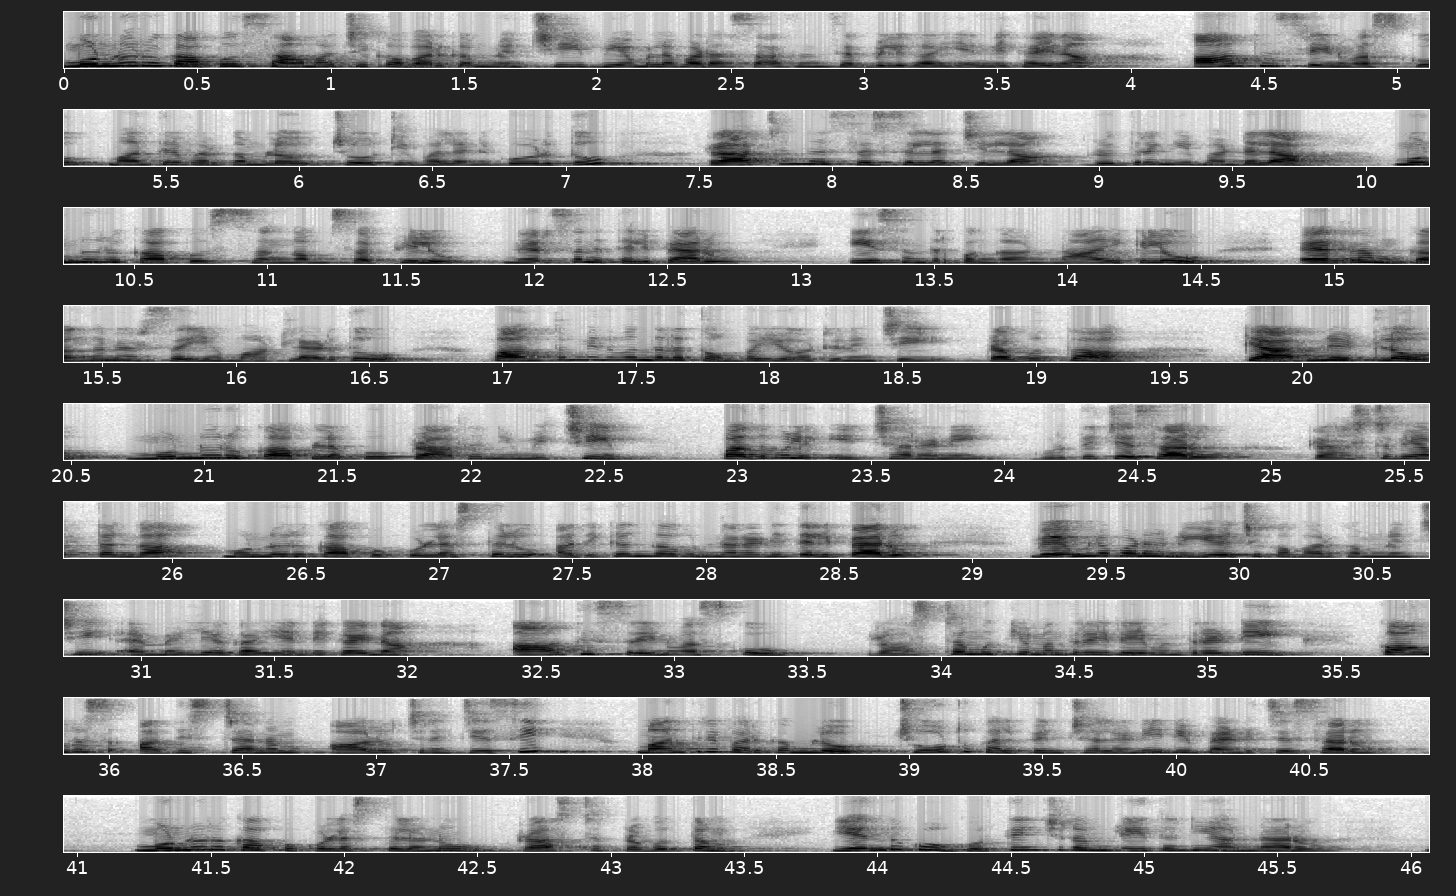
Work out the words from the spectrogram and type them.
మున్నూరు కాపు సామాజిక వర్గం నుంచి వేములవాడ శాసనసభ్యులుగా ఎన్నికైన ఆది శ్రీనివాస్కు మంత్రివర్గంలో చోటు ఇవ్వాలని కోరుతూ రాజన్న సిరిసిల్ల జిల్లా రుద్రంగి మండల మున్నూరు కాపు సంఘం సభ్యులు నిరసన తెలిపారు. ఈ సందర్భంగా నాయకులు ఎర్రం గంగనరసయ్య మాట్లాడుతూ పంతొమ్మిది వందల తొంభై ఒకటి నుంచి ప్రభుత్వ క్యాబినెట్లో మున్నూరు కాపులకు ప్రాధాన్యమిచ్చి పదవులు ఇచ్చారని గుర్తు చేశారు. రాష్ట్ర వ్యాప్తంగా మున్నూరు కాపు కులస్తులు అధికంగా ఉన్నారని తెలిపారు. వేములవాడ నియోజకవర్గం నుంచి ఎమ్మెల్యేగా ఎన్నికైన ఆది శ్రీనివాస్కు రాష్ట్ర ముఖ్యమంత్రి రేవంత్ రెడ్డి కాంగ్రెస్ అధిష్టానం ఆలోచన చేసి మంత్రివర్గంలో చోటు కల్పించాలని డిమాండ్ చేశారు. మున్నూరు కాపు కులస్తులను రాష్ట్ర ప్రభుత్వం ఎందుకు గుర్తించడం లేదని అన్నారు.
